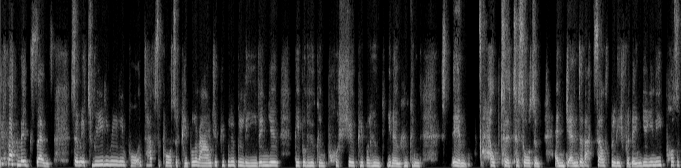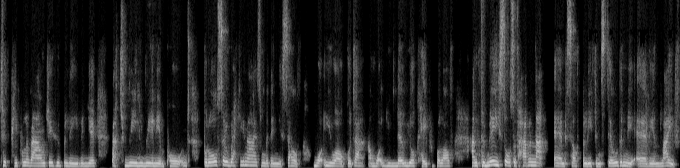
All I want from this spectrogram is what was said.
if that makes sense. So it's really, really important to have supportive people around you, people who believe in you, people who can push you, people who, you know, who can um, help to, to sort of engender that self belief within you. You need positive people around you who believe in you. That's really, really important. But also recognizing within yourself what you are good at and what you know you're capable of. And for me, sort of having that um, self belief instilled in me early in life,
